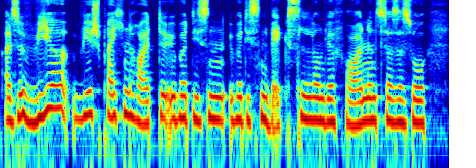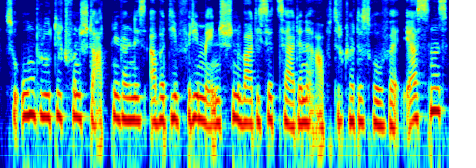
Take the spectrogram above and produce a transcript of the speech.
Also wir, wir sprechen heute über diesen, über diesen Wechsel und wir freuen uns, dass er so, so unblutig vonstatten gegangen ist. Aber die, für die Menschen war diese Zeit eine absolute Katastrophe. Erstens,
